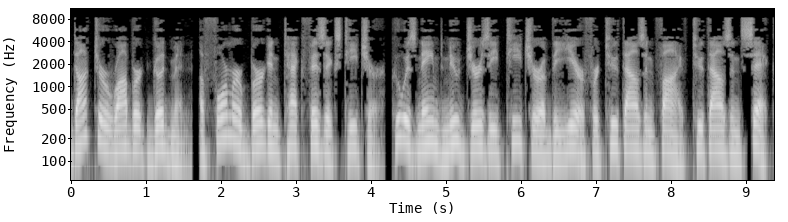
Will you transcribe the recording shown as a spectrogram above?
Dr. Robert Goodman, a former Bergen Tech physics teacher, who was named New Jersey Teacher of the Year for 2005-2006,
